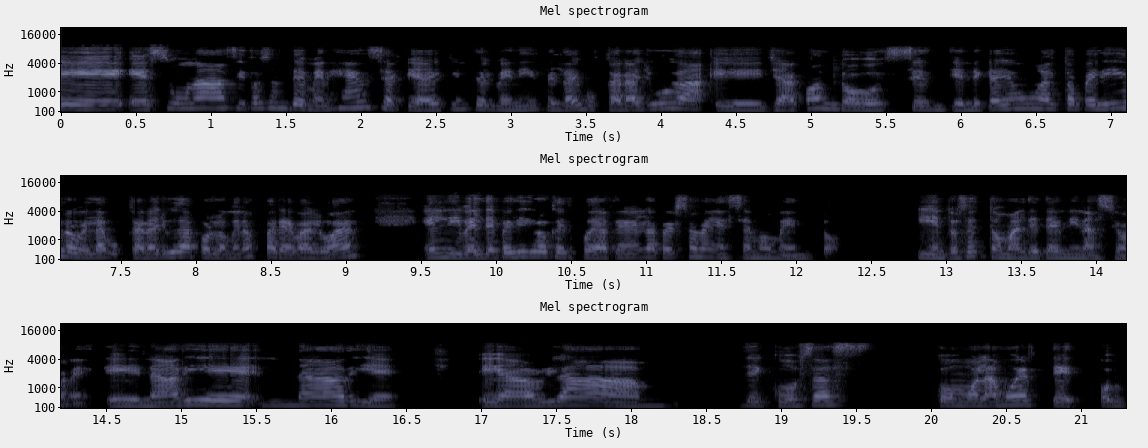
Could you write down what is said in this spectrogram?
Eh, es una situación de emergencia que hay que intervenir, ¿verdad? Y buscar ayuda eh, ya cuando se entiende que hay un alto peligro, ¿verdad? Buscar ayuda por lo menos para evaluar el nivel de peligro que pueda tener la persona en ese momento y entonces tomar determinaciones. Eh, nadie, nadie eh, habla de cosas como la muerte por,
